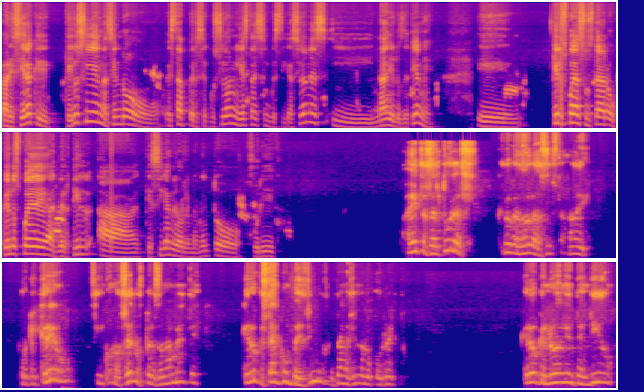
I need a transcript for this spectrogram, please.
pareciera que, ellos siguen haciendo esta persecución y estas investigaciones y nadie los detiene. Eh, ¿Qué los puede asustar o qué los puede advertir a que sigan el ordenamiento jurídico? A estas alturas creo que no les asusta a nadie, porque creo, sin conocerlos personalmente, creo que están convencidos que están haciendo lo correcto. Creo que no han entendido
